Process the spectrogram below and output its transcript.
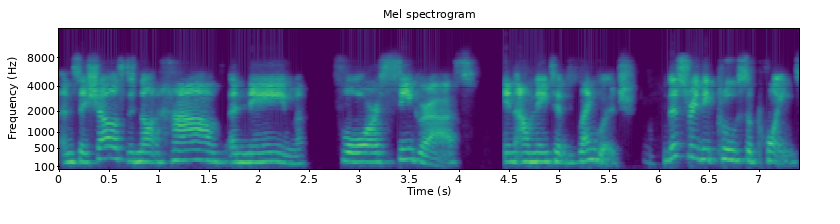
and Seychelles did not have a name for seagrass in our native language. This really proves a point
